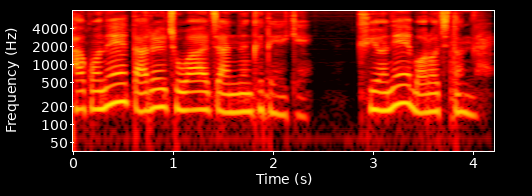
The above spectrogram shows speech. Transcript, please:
박원의 나를 좋아하지 않는 그대에게 규현의 멀어지던 날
